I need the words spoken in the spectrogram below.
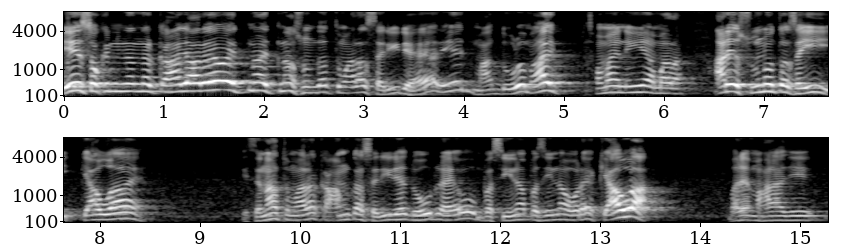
ये शकुनी नंदन कहाँ जा रहे हो? इतना इतना सुंदर तुम्हारा शरीर है। अरे, माँ, दौड़ो, माँ, समय नहीं है हमारा। अरे, सुनो तो सही, क्या हुआ है? इतना तुम्हारा काम का शरीर है, दौड़ रहे हो पसीना पसीना हो रहा है, क्या हुआ? अरे, महाराज जी,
